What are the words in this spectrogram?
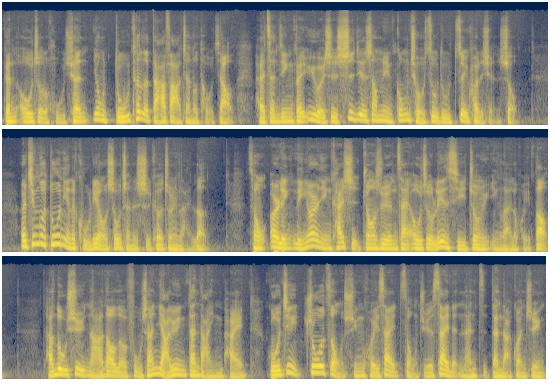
跟欧洲的弧圈，用独特的打法崭露头角，还曾经被誉为是世界上面攻球速度最快的选手。而经过多年的苦练，收成的时刻终于来了。从二零零二年开始，庄智渊在欧洲练习，终于迎来了回报。他陆续拿到了釜山亚运单打银牌、国际桌总巡回赛总决赛的男子单打冠军。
